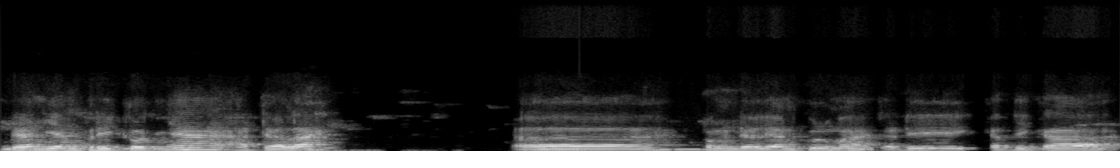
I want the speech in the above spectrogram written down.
Dan yang berikutnya adalah uh, pengendalian gulma. Jadi ketika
